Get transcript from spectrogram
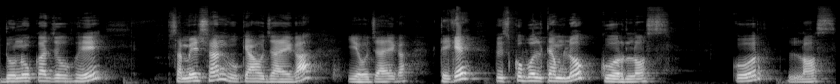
दोनों का जो है समेशन, वो क्या हो जाएगा? ये हो जाएगा। ठीक है? तो इसको बोलते हैं हम लोग कोर लॉस कोर लॉस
